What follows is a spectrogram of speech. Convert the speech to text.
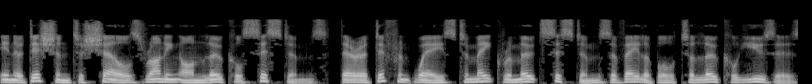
In addition to shells running on local systems, there are different ways to make remote systems available to local users.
